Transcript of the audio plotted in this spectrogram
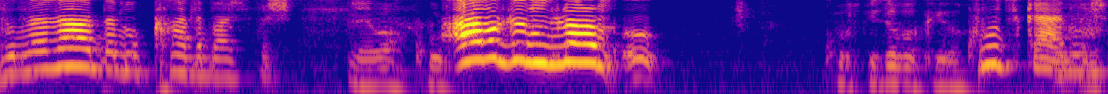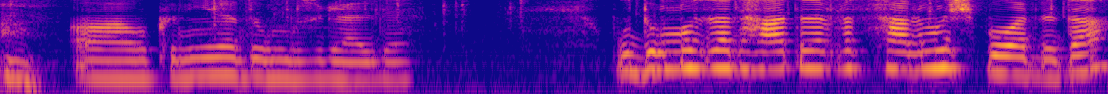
buna da adamı karı basmış. Eyvah kurt, Aa bakın lan kurt bize bakıyor. kurt gelmiş. Aa bakın yine domuz geldi. Bu domuzlar her tarafa sarmış bu arada.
